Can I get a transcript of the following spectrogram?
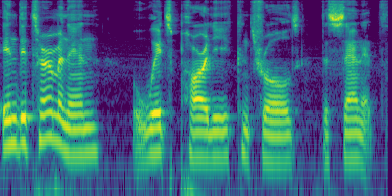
in determining which party controls the Senate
